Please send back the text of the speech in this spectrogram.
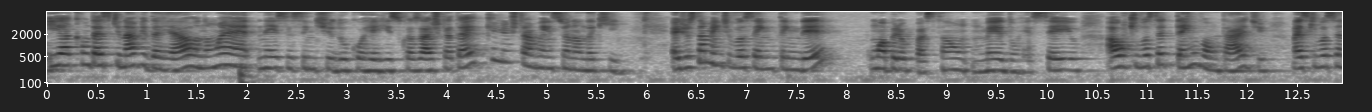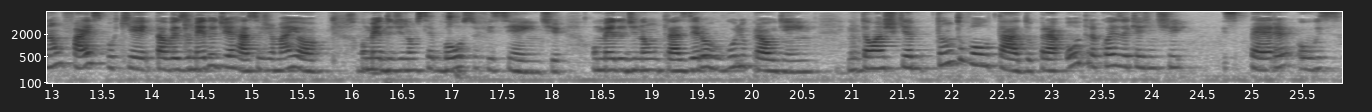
E acontece que na vida real não é nesse sentido correr riscos, acho que até que a gente tá mencionando aqui. É justamente você entender uma preocupação, um medo, um receio, algo que você tem vontade, mas que você não faz porque talvez o medo de errar seja maior, o medo de não ser boa o suficiente, o medo de não trazer orgulho para alguém. Então acho que é tanto voltado para outra coisa que a gente espera ou, es-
